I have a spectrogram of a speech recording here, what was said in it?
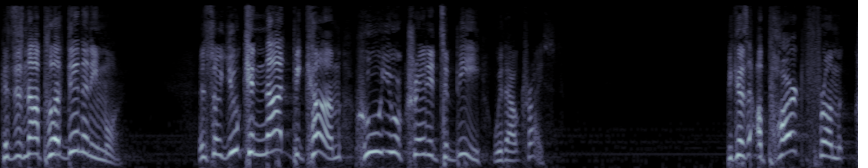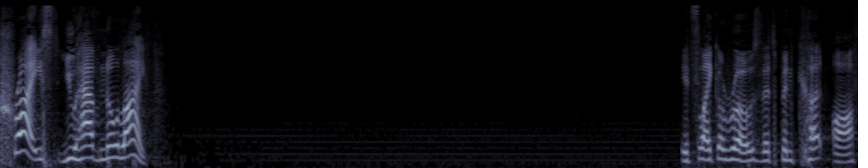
Because it's not plugged in anymore. And so you cannot become who you were created to be without Christ. Because apart from Christ, you have no life. It's like a rose that's been cut off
